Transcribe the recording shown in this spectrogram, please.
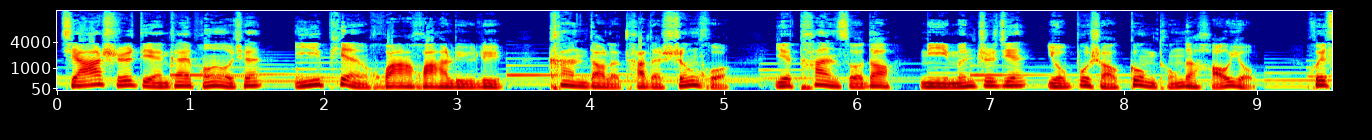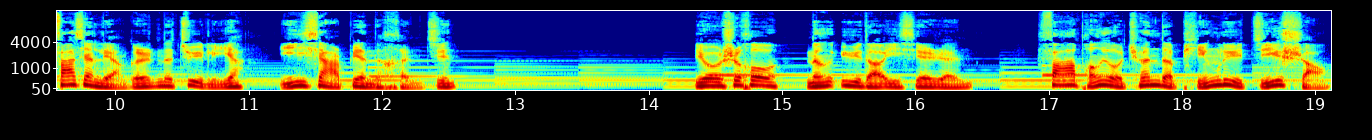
假使点开朋友圈，一片花花绿绿，看到了他的生活，也探索到你们之间有不少共同的好友，会发现两个人的距离呀，一下变得很近。有时候能遇到一些人，发朋友圈的频率极少，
